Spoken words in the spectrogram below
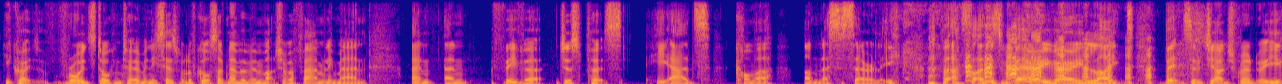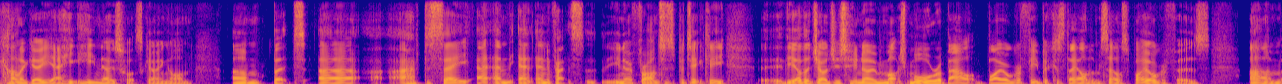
he quotes Freud's talking to him, and he says, "Well, of course, I've never been much of a family man," and and Feaver just puts he adds, comma, unnecessarily. That's like this very, very light bits of judgment where you kind of go, yeah, he, he knows what's going on. Um, but uh, I have to say, and, and, and in fact, you know, Francis particularly, uh, the other judges who know much more about biography because they are themselves biographers, um,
